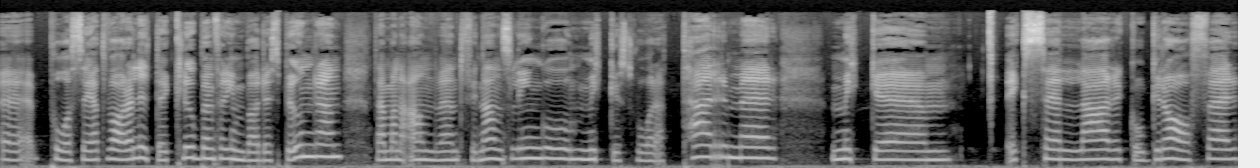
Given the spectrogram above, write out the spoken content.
eh, på sig att vara lite klubben för inbördes beundran där man har använt finanslingo, mycket svåra termer, mycket mm, Excel-ark och grafer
